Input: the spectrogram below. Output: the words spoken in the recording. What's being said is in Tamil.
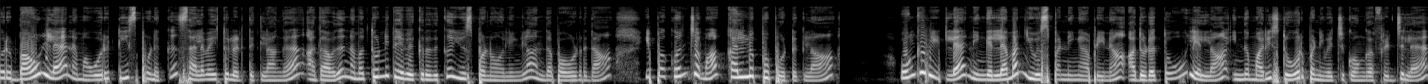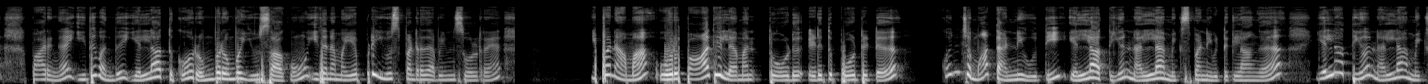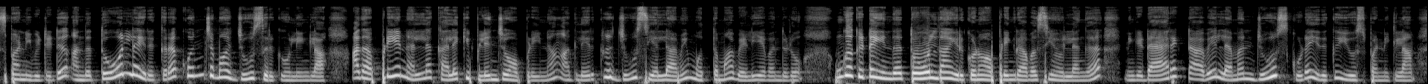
ஒரு பவுலில் நம்ம ஒரு டீஸ்பூனுக்கு சலவைத்தூள் எடுத்துக்கலாங்க. அதாவது நம்ம துணி தேவைக்கிறதுக்கு யூஸ் பண்ணுவோம் இல்லைங்களா? அந்த பவுடர் தான். இப்போ கொஞ்சமாக கல்லுப்பு போட்டுக்கலாம். உங்கள் வீட்டில் நீங்கள் லெமன் யூஸ் பண்ணீங்க அப்படின்னா அதோட தோல் எல்லாம் இந்த மாதிரி ஸ்டோர் பண்ணி வச்சுக்கோங்க ஃப்ரிட்ஜில். பாருங்கள் இது வந்து எல்லாத்துக்கும் ரொம்ப ரொம்ப யூஸ் ஆகும். இதை நம்ம எப்படி யூஸ் பண்ணுறது அப்படின்னு சொல்கிறேன் இப்போ நாம் ஒரு பாதி லெமன் தோடு எடுத்து போட்டுட்டு கொஞ்சமாக தண்ணி ஊற்றி எல்லாத்தையும் நல்லா மிக்ஸ் பண்ணி விட்டுக்கலாங்க. எல்லாத்தையும் நல்லா மிக்ஸ் பண்ணி விட்டுட்டு அந்த தோலில் இருக்கிற கொஞ்சமாக ஜூஸ் இருக்கும் இல்லைங்களா? அதை அப்படியே நல்லா கலக்கி பிழிஞ்சோம் அப்படின்னா அதில் இருக்கிற ஜூஸ் எல்லாமே மொத்தமாக வெளியே வந்துடும். உங்ககிட்ட இந்த தோல் தான் இருக்கணும் அப்படிங்கிற அவசியம் இல்லைங்க. நீங்கள் டைரெக்டாகவே லெமன் ஜூஸ் கூட இதுக்கு யூஸ் பண்ணிக்கலாம்.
